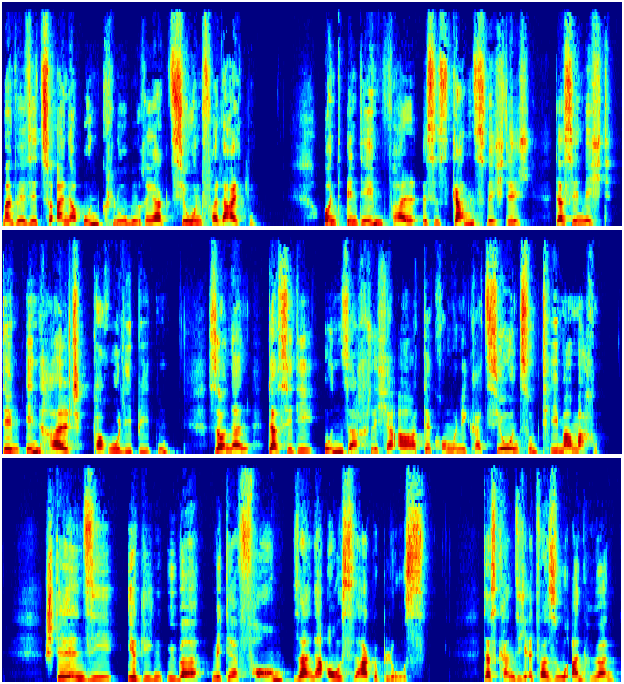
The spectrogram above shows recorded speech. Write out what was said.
Man will sie zu einer unklugen Reaktion verleiten. Und in dem Fall ist es ganz wichtig, dass sie nicht dem Inhalt Paroli bieten, sondern dass sie die unsachliche Art der Kommunikation zum Thema machen. Stellen Sie Ihr Gegenüber mit der Form seiner Aussage bloß. Das kann sich etwa so anhören.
